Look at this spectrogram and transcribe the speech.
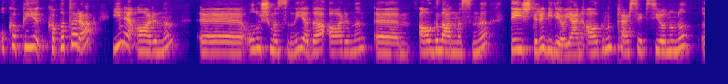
o kapıyı kapatarak yine ağrının e, oluşmasını ya da ağrının e, algılanmasını değiştirebiliyor. Yani algının persepsiyonunu e,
